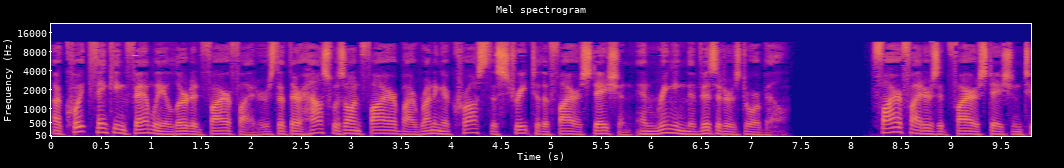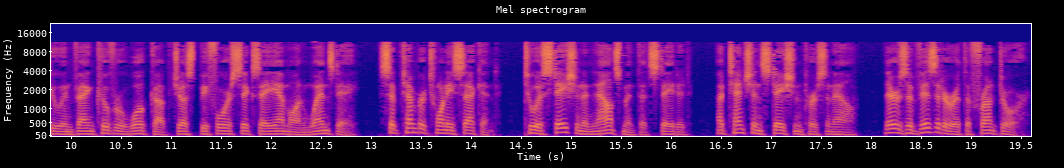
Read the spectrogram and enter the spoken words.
A quick thinking family alerted firefighters that their house was on fire by running across the street to the fire station and ringing the visitor's doorbell. Firefighters at Fire Station 2 in Vancouver woke up just before 6 a.m. on Wednesday, September 22, to a station announcement that stated, Attention station personnel, there's a visitor at the front door.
